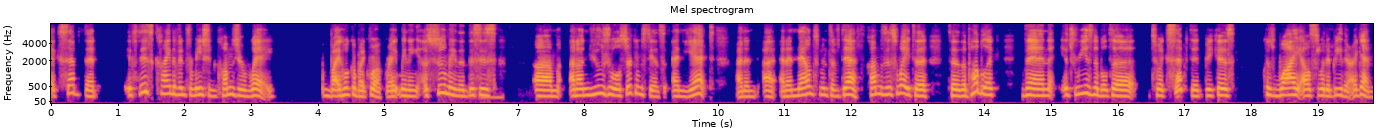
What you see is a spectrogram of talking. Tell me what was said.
accept that if this kind of information comes your way by hook or by crook, right? Meaning assuming that this is um, an unusual circumstance, and yet an uh, an announcement of death comes this way to to the public, then it's reasonable to to accept it because because why else would it be there? Again,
